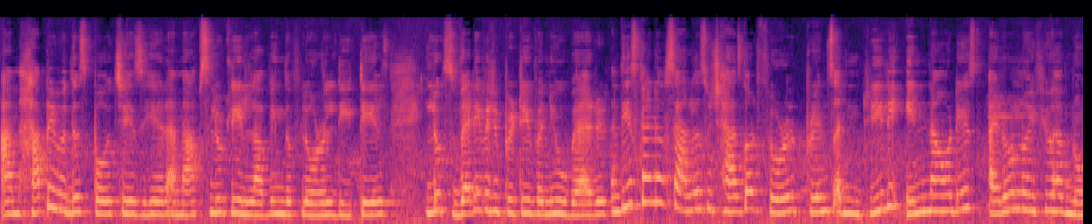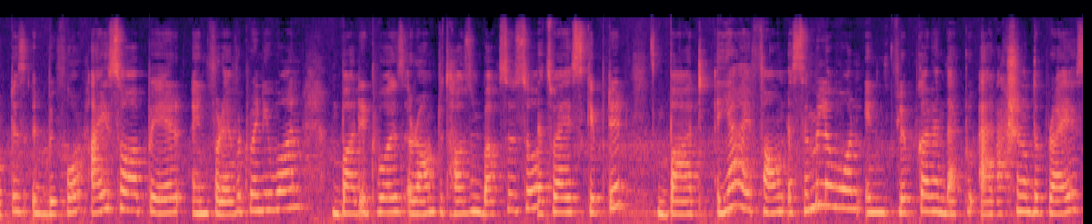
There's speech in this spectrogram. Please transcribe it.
I'm happy with this purchase here. I'm absolutely loving the floral details. It looks very very pretty when you wear it. And these kind of sandals which has got floral prints are really in nowadays. I don't know if you have noticed it before. I saw a pair in Forever 21 but it was around 2000 bucks or so. That's why I skipped it. But yeah, I found a similar one in Flipkart and that to action of the price.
